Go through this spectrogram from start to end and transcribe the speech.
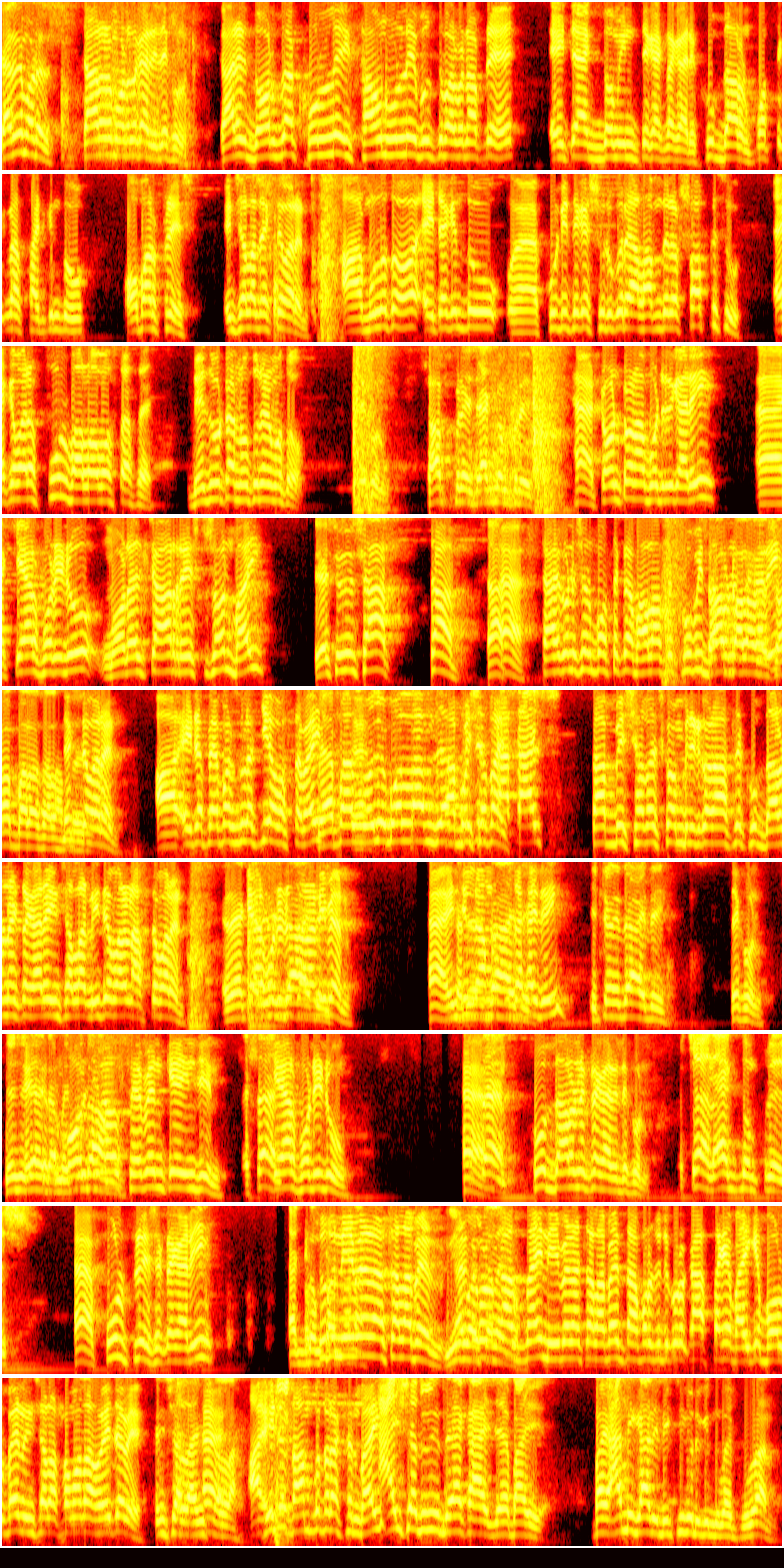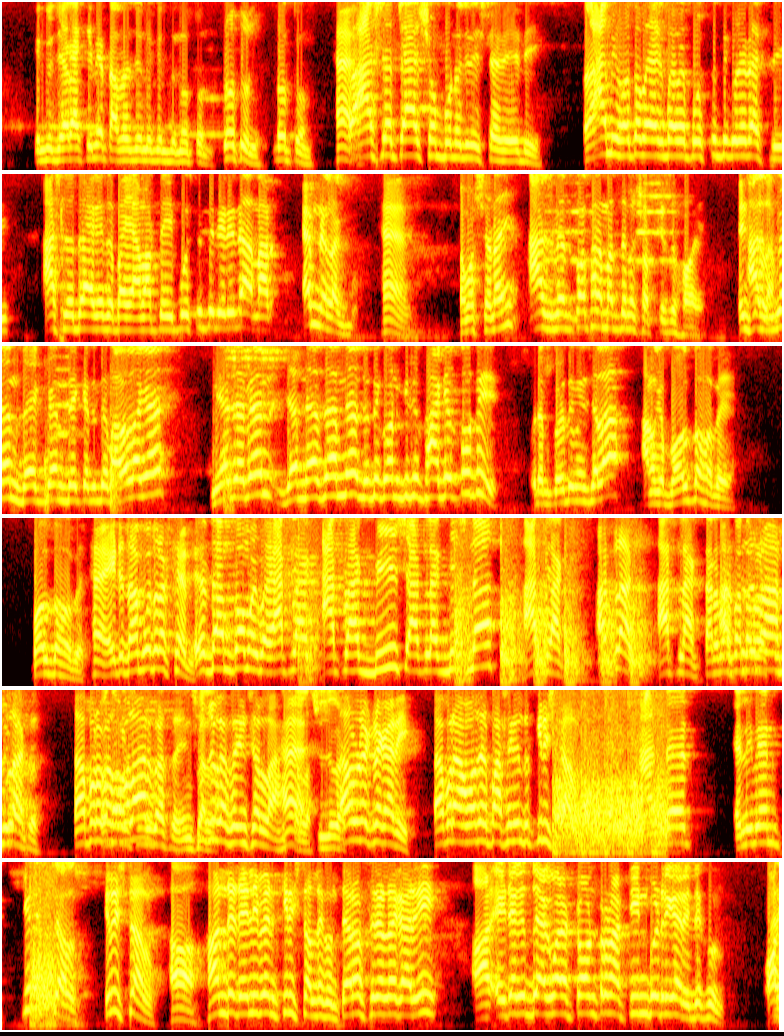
চারের মডেল চারের মডেল গাড়ি দেখুন। গাড়ির দরজা খুললেই সাউন্ড হলেই বুঝতে পারবেন আপনি এইটা একদম ইনটেক একটা গাড়ি খুব দারুণ। প্রত্যেকটা সাইড কিন্তু ওভার ফ্রেশ ইনশাল্লাহ দেখতে পারেন। আর মূলত এটা কিন্তু খুঁটি থেকে শুরু করে আলহামদুলিল্লাহ সবকিছু একেবারে ফুল ভালো অবস্থা আছে। ডেজবোর্ডটা নতুনের মতো। দেখুন। সব ফ্রেশ একদম ফ্রেশ হ্যাঁ টনটনা বডির গাড়ি কেয়ার ফর্টি টু মডেল চার রেজিস্ট্রেশন ভাই? রেজিস্ট্রেশন সাত। সাত। হ্যাঁ টায়ার কন্ডিশন প্রত্যেকটা ভালো আছে খুবই দারুণ ভালো আছে সব ভালো আছে দেখতে পারেন। আর এটা পেপারসগুলো কি অবস্থা ভাই? ওই বললাম যে 26, 25, 27 27 ছাব্বিশ সাতাশ কমপ্লিট করা আছে। খুব দারুণ একটা গাড়ি ইনশাল্লাহ নিতে পারেন আসতে পারেন। এর একটা Care জিনিস 42 দেখাই যারা দিই। নিবেন হ্যাঁ ইঞ্জিন আমরা দেখাই দিই। এটা নিতে আই দিই দেখুন seven K engine KR forty two হ্যাঁ? খুব দারুণ একটা গাড়ি দেখুন। একদম ফ্রেশ হ্যাঁ ফুল ফ্রেশ একটা গাড়ি। একদম শুধু নেবেন আর চালাবেন। নিবো আর গাড়িতে কোনো চালাবো। কাজ নাই নেবেন আর চালাবেন। তারপর যদি কোনো কাজ থাকে বাইকে বলবেন ইনশাল্লাহ সমাধান হয়ে যাবে। ইনশাল্লাহ ইনশাল্লাহ আর এটার দাম কত রাখছেন ভাই? আইসা যদি দেখায় যে ভাই ভাই আমি গাড়ি বিক্রি করি কিন্তু ভাই পুরান। কিন্তু যারা কিনে তাদের জন্য কিন্তু নতুন। নতুন? নতুন। হ্যাঁ। আসা চায় সম্পূর্ণ জিনিসটা রেডি আমি হয়তো ভাই একভাবে প্রস্তুতি করে রাখছি। আসলে দেখা গেছে ভাই আমার তো এই প্রস্তুতি রেডি না আমার এমনি লাগবে। হ্যাঁ। সমস্যা নাই। আসবেন কথার মাধ্যমে সবকিছু হয়। আসবেন দেখবেন দেখে যদি ভালো লাগে নিয়ে যাবেন যেমনি আছে এমনি যদি কোন কিছু থাকে ত্রুটি ওটা করে দেবো ইনশাল্লাহ আমাকে বলতে হবে বলতে হবে। হ্যাঁ এটার দাম কত রাখছেন? এর দাম কম হয় ভাই আট লাখ আট লাখ বিশ আট লাখ বিশ না আট লাখ। আট লাখ? আট লাখ তারপর আজকের কথা বলার সুযোগ আছে। তারপরে কথা বলার সুযোগ আছে, ইনশাল্লাহ। সুযোগ আছে ইনশাল্লাহ হ্যাঁ। দারুণ একটা গাড়ি। তারপরে আমাদের পাশে কিন্তু crystal hundred eleven crystal crystal হ্যাঁ। হান্ড্রেড এলিভেন ক্রিস্টাল দেখুন তেরো সিরিয়ালের গাড়ি আর এটা কিন্তু একবার টনটনা টিন বডির গাড়ি দেখুন। আর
